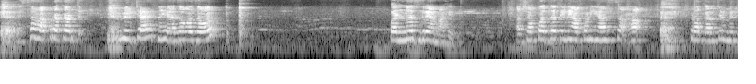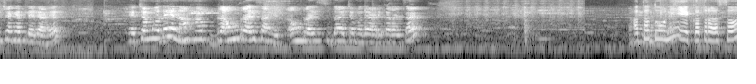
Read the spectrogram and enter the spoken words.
सहा प्रकारच्या मिरच्या आहेत ना या जवळजवळ पन्नास ग्रॅम आहेत. अशा पद्धतीने आपण ह्या सहा प्रकारच्या मिरच्या घेतलेल्या आहेत. ह्याच्यामध्ये ना हा ब्राऊन राईस आहे. ब्राऊन राईस सुद्धा ह्याच्यामध्ये ऍड करायचा आहे. आता दोन्ही एकत्र असं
